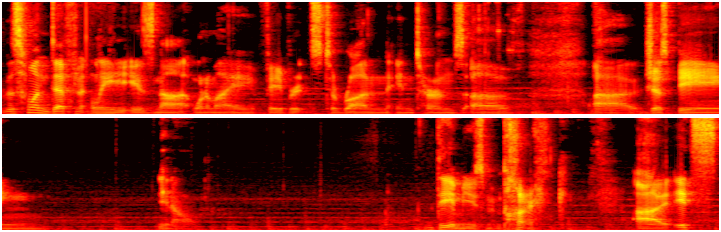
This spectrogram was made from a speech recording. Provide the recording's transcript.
This one definitely is not one of my favorites to run in terms of uh, just being, you know, the amusement park. Uh, it's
